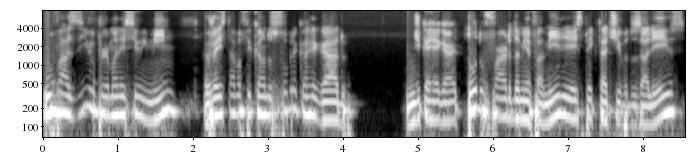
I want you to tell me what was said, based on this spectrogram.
O vazio permaneceu em mim, eu já estava ficando sobrecarregado de carregar todo o fardo da minha família e a expectativa dos alheios.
